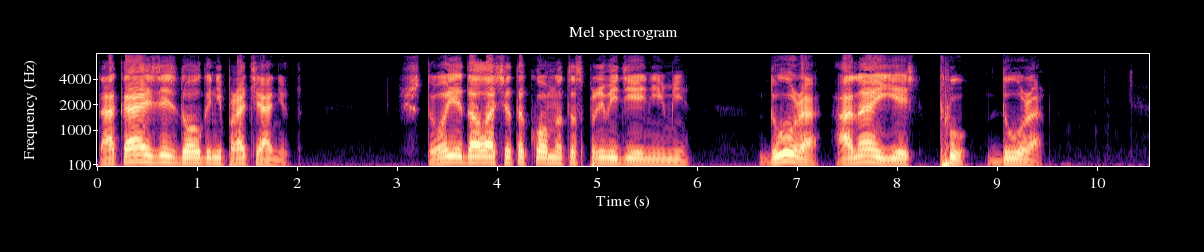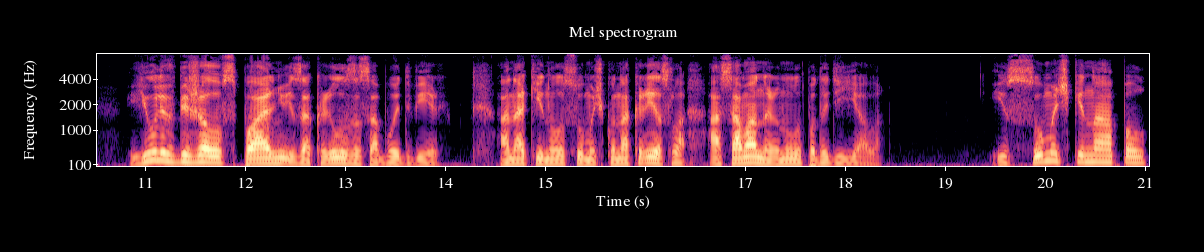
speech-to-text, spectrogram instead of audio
Такая здесь долго не протянет. Что ей далась эта комната с привидениями? Дура, она и есть, пфу, дура!» Юля вбежала в спальню и закрыла за собой дверь. Она кинула сумочку на кресло, а сама нырнула под одеяло. Из сумочки на пол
